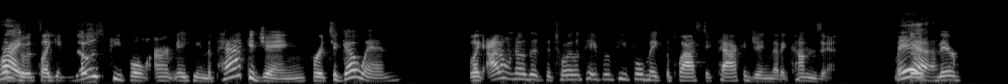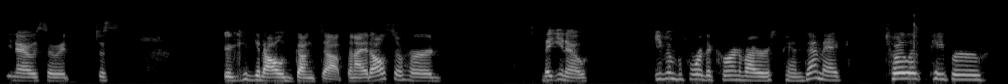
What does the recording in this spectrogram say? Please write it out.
And Right. so it's like if those people aren't making the packaging for it to go in, like I don't know that the toilet paper people make the plastic packaging that it comes in. So yeah. they're, you know, so it just it could get all gunked up. And I had also heard that, you know, even before the coronavirus pandemic, toilet paper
